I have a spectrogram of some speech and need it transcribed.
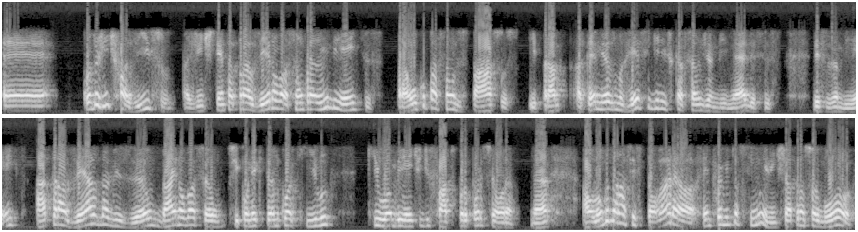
é, quando a gente faz isso, a gente tenta trazer inovação para ambientes, para ocupação de espaços e para até mesmo ressignificação de né, desses, desses ambientes, através da visão da inovação, se conectando com aquilo que o ambiente de fato proporciona. Né? Ao longo da nossa história, sempre foi muito assim. A gente já transformou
